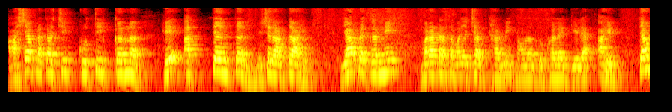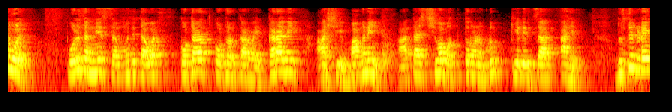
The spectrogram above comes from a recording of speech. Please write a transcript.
अशा प्रकारची कृती करणं हे अत्यंत निषेधार्थ आहे. या प्रकरणी मराठा समाजाच्या धार्मिक भावना दुखावल्या गेल्या आहेत. त्यामुळे पोलिसांनी संबंधितावर कोठारात कठोर कारवाई करावी अशी मागणी आता शिवभक्त तरुणांकडून केली जात आहे. दुसरीकडे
